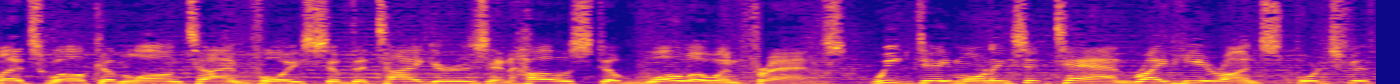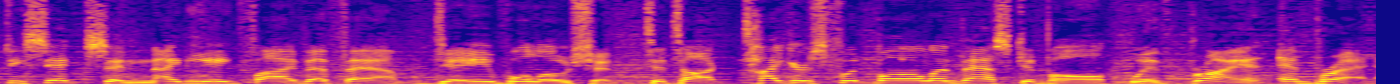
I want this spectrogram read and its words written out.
Let's welcome longtime voice of the Tigers and host of Wolo and Friends. Weekday mornings at 10, right here on Sports 56 and 98.5 FM. Dave Woloshin to talk Tigers football and basketball with Bryant and Brett.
